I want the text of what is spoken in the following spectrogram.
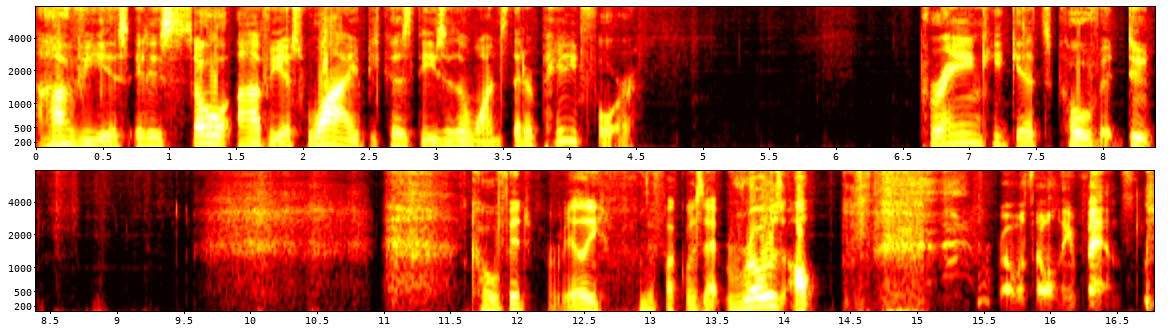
obvious. It is so obvious. Why? Because these are the ones that are paid for praying he gets COVID. Dude. COVID? Really? Who the fuck was that? Rose all Rose OnlyFans.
